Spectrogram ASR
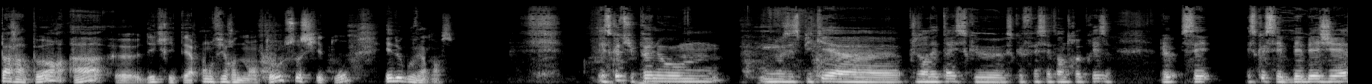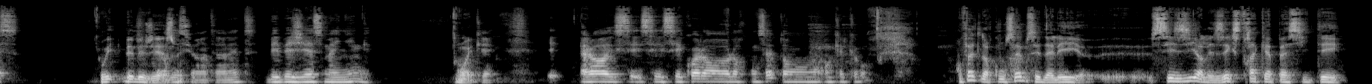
par rapport à des critères environnementaux, sociétaux et de gouvernance. Est-ce que tu peux nous, nous expliquer euh, plus en détail ce que, ce que fait cette entreprise? C'est, Est-ce que c'est BBGS Oui, BBGS. Sur Internet. BBGS Mining Oui. alors, c'est quoi leur, leur concept en, en quelques mots? En fait, leur concept, c'est d'aller euh, saisir les extra capacités,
